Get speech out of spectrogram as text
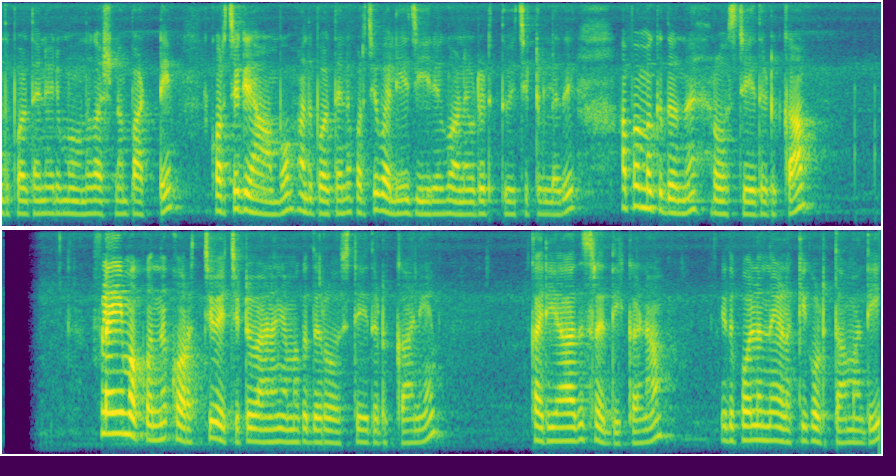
അതുപോലെ തന്നെ ഒരു മൂന്ന് കഷ്ണം പട്ടയും കുറച്ച് ഗ്രാമ്പും അതുപോലെ തന്നെ കുറച്ച് വലിയ ജീരകമാണ് ഇവിടെ എടുത്തു വെച്ചിട്ടുള്ളത്. അപ്പോൾ നമുക്കിതൊന്ന് റോസ്റ്റ് ചെയ്തെടുക്കാം. ഫ്ലെയിമൊക്കെ ഒന്ന് കുറച്ച് വെച്ചിട്ട് വേണം നമുക്കിത് റോസ്റ്റ് ചെയ്തെടുക്കാൻ കരിയാതെ ശ്രദ്ധിക്കണം. ഇതുപോലെ ഒന്ന് ഇളക്കി കൊടുത്താൽ മതി.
